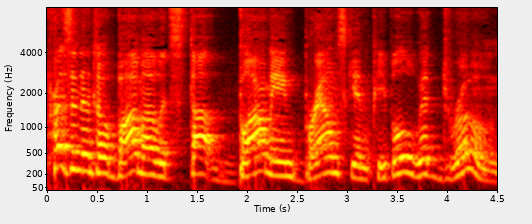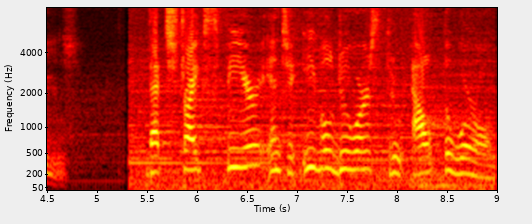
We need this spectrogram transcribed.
President Obama would stop bombing brown-skinned people with drones. That strikes fear into evildoers throughout the world.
